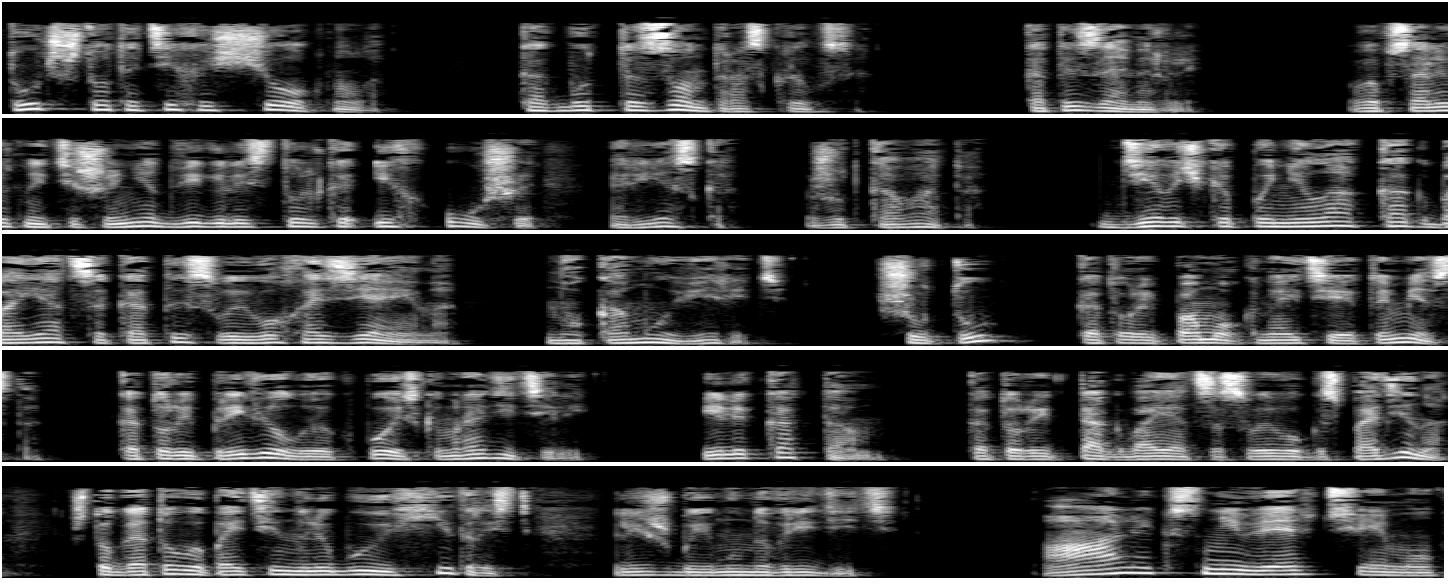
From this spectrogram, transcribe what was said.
Тут что-то тихо щелкнуло, как будто зонт раскрылся. Коты замерли. В абсолютной тишине двигались только их уши, резко, жутковато. Девочка поняла, как боятся коты своего хозяина, но кому верить? Шуту, который помог найти это место, который привел ее к поискам родителей? Или котам, которые так боятся своего господина, что готовы пойти на любую хитрость, лишь бы ему навредить? «Алекс, не верьте ему,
